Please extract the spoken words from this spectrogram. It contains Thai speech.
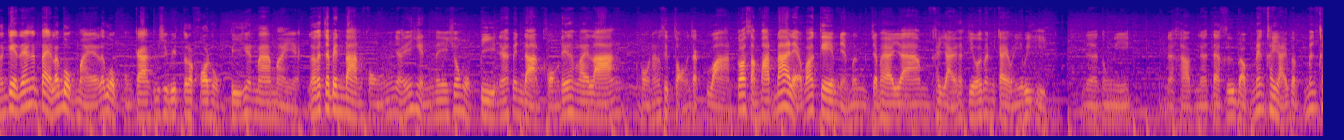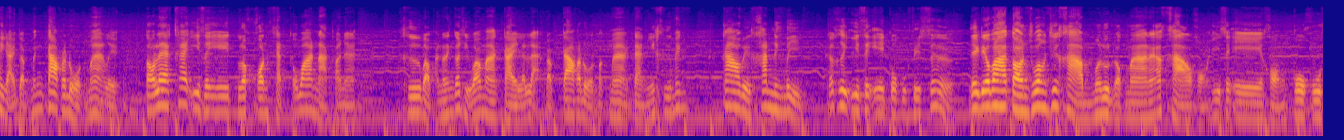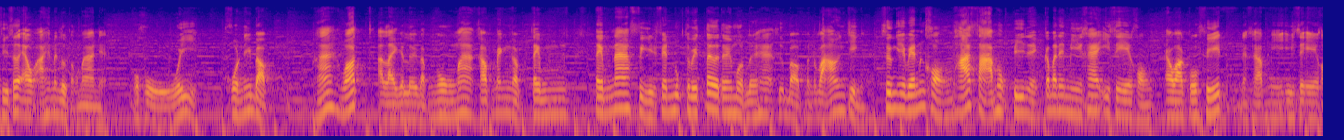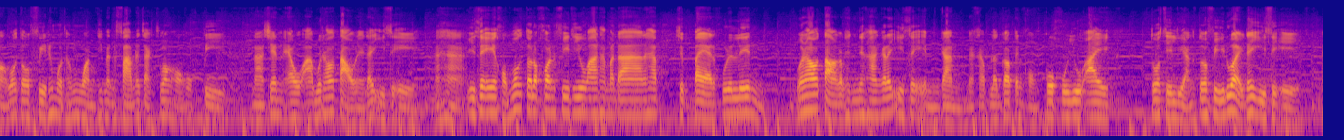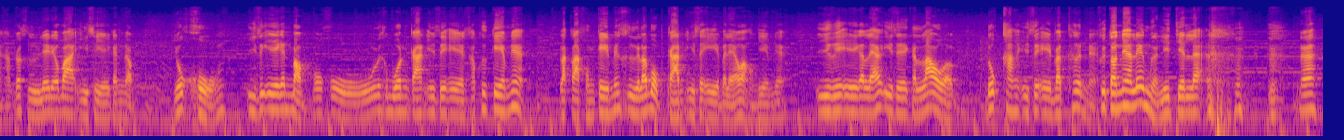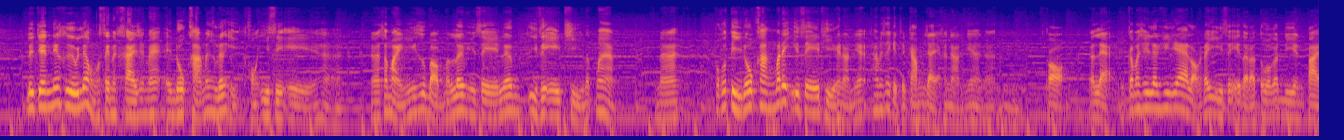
สังเกตได้ตั้งแต่ระบบใหม่ระบบของการทุชีวิตตัวละคร 6 ปีที่มันมาใหม่อะแล้วก็จะเป็นด่านของอย่างที่เห็นในช่วง 6 ปีนะเป็นด่านของเทพทำลายล้างของทั้ง 12 จักรวาลก็สัมผัสได้แหละว่าเกมเนี่ยมันจะพยายามขยายสเกลให้มันไกลกว่านี้ไปอีกนะตรงนี้นะครับนะแต่คือแบบแม่งขยายแบบแม่งขยายแบบแม่งก้าวกระโดดมากเลย ตอนแรกแค่ ECA ตัวละครแคทก็ว่าหนักแล้วนะคือแบบอันนั้นก็ถือว่ามาไกลแล้วแหละแบบก้าวกระโดดมากๆ แต่นี้คือแม่งก้าวไปขั้นหนึ่งไปอีก ก็คือ ECA Goku Freezer เรียกได้ว่าตอนช่วงที่ข่าวมันหลุดออกมานะข่าวของ ECA ของ Goku Freezer LR ให้มันหลุดออกมาเนี่ย โอ้โห คนนี่แบบ ฮะวัดอะไรกันเลยแบบงงมากครับ แม่งแบบเต็มเต็มหน้าฟีด Facebook Twitter เต็มไปหมดเลยฮะ คือแบบมันว้าวจริงๆ ซึ่งอีเวนต์ของพาร์ท3 6ปีเนี่ย ก็ไม่ได้มีแค่ ECA ของ LR Go Feed นะครับ มี ECA ของพวกตัวฟีดทั้งหมดทั้งมวลที่มันฟาร์มได้จากช่วงของ 6 ปี นะเช่น LR บุเท่าเต่าเนี่ยได้ ECA นะฮะ ECA ของพวกตัวละครฟรี TUR ธรรมดานะครับ 18คูเรลินบุเท่าเต่ากับเทนนิฮันก็ได้ ECA เหมือนกันนะครับแล้วก็เป็นของ Goku UI ตัวสีเหลืองตัวฟรีด้วยได้ ECA นะครับก็คือเรียกได้ว่า ECA กันแบบยกโขง ECA กันแบบโอ้โหขบวนการ ECA ครับคือเกมเนี่ยหลักๆของเกมนี่คือระบบการ ECA ไปแล้วอะของเกมเนี่ย ECA กันแล้ว ECA กันเล่าแบบลุกคัง ECA Battle เนี่ยคือตอนเนี้ยเล่นเหมือน Regen แล้ว นะรีเจนนี่คือเรื่องของเซนไคใช่ไหมไอ้โดคาแม่งเรื่องอีกของ ECA ฮะนะสมัยนี้คือแบบมันเริ่ม ECA เริ่ม ECA ถี่มากๆนะปกติโดคังไม่ได้ ECA ถี่ขนาดนี้ถ้าไม่ใช่กิจกรรมใหญ่ขนาดนี้นะก็นั่นแหละก็ไม่ใช่เรื่องที่แย่หรอกได้ ECA แต่ละตัวก็ดีกันไป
